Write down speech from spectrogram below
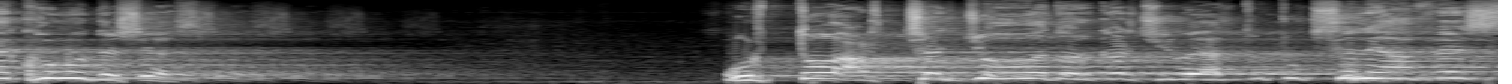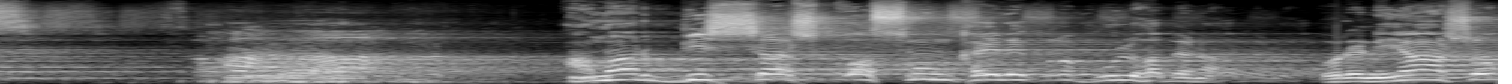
এখনও দেশে আছে। ওর তো আশ্চর্য হওয়া দরকার ছিল, এতটুক ছেলে হাফেজ। আমার বিশ্বাস কসম খাইলে কোনো ভুল হবে না। ওরে নিয়ে আসো।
